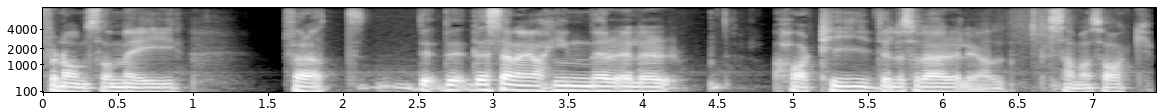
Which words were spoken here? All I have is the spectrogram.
för någon som mig. För att det, det, det är sällan jag hinner eller har tid eller sådär, eller ja, samma sak.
